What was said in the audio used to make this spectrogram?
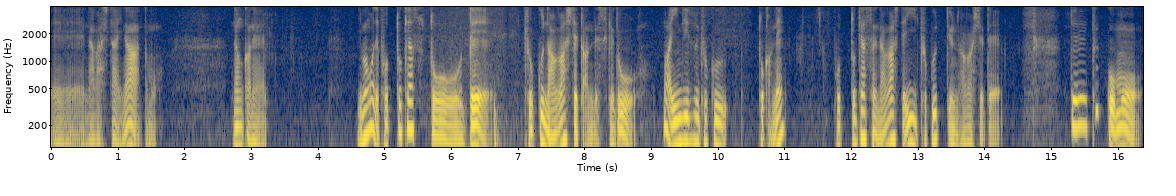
えー、流したいなとも。なんかね、今までポッドキャストで曲流してたんですけど、まあインディーズの曲とかね、ポッドキャストで流していい曲っていうのを流してて、で、結構もう、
